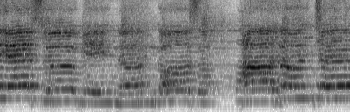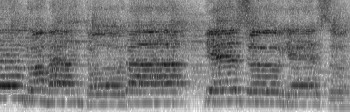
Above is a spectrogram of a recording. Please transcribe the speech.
예수 믿는 것은 받은 증거만 도다. 예수 예수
